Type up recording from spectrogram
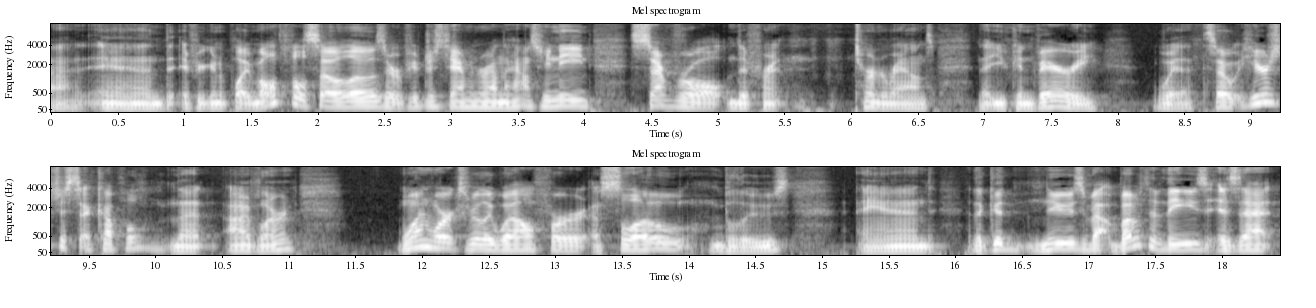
Uh, and if you're going to play multiple solos, or if you're just jamming around the house, you need several different turnarounds that you can vary with. So here's just a couple that I've learned. One works really well for a slow blues. And the good news about both of these is that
